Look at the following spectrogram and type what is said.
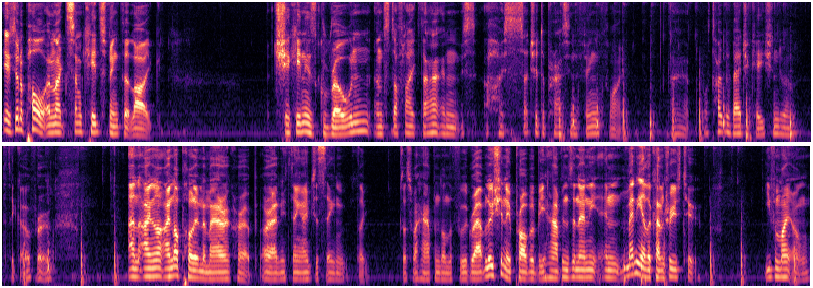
Yeah, he's got a poll, and like some kids think that like chicken is grown and stuff like that, and it's, oh, it's such a depressing thing for like that. What type of education do, I, do they go through? And I know I'm not pulling America up or anything. I'm just saying like that's what happened on the food revolution. It probably happens in any in many other countries too. Even my own.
